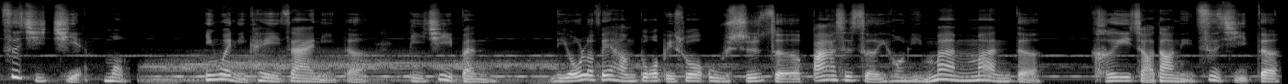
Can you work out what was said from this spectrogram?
自己解梦。因为你可以在你的笔记本留了非常多，比如说五十则、八十则以后，你慢慢的可以找到你自己的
